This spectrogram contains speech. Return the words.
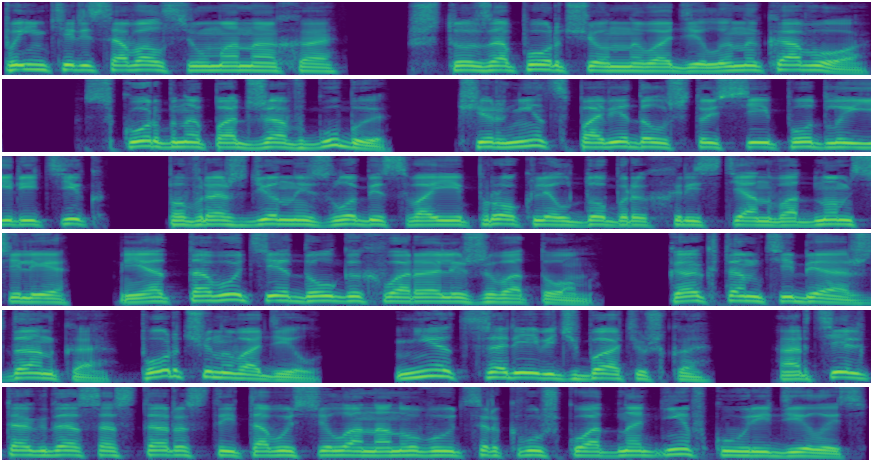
поинтересовался у монаха, что за порчу он наводил и на кого. Скорбно поджав губы, чернец поведал, что сей подлый еретик по врожденной злобе своей проклял добрых христиан в одном селе, и оттого те долго хворали животом. «Как там тебя, Жданка, порчу наводил?» «Нет, царевич-батюшка, Артель тогда со старостой того села на новую церквушку однодневку урядилась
